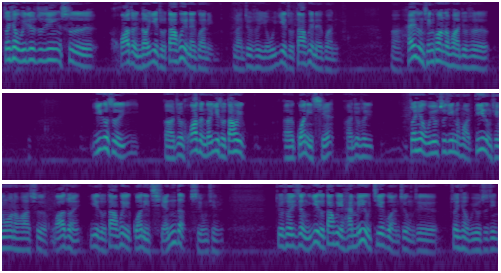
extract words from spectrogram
专项维修资金是划转到业主大会来管理啊，就是由业主大会来管理。啊，还有一种情况的话，就是一个是一啊，就是划转到业主大会呃管理前啊，就是专项维修资金的话，第一种情况的话是划转业主大会管理前的使用情绪，就是说这种业主大会还没有接管这种这个专项维修资金，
